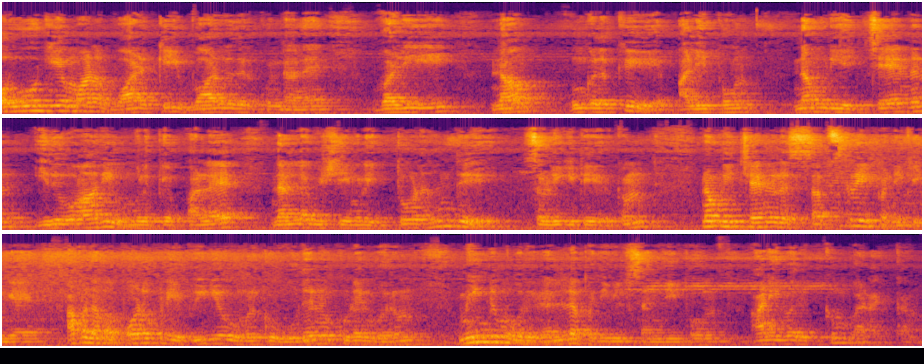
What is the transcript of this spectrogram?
ஆரோக்கியமான வாழ்க்கை வாழ்வதற்குண்டான வழியை நாம் உங்களுக்கு அளிப்போம். நம்முடைய சேனல் இது மாதிரி உங்களுக்கு பல நல்ல விஷயங்களை தொடர்ந்து சொல்லிக்கிட்டே இருக்கும். நம்முடைய சேனலை சப்ஸ்கிரைப் பண்ணிக்கோங்க. அப்ப நம்ம போடக்கூடிய வீடியோ உங்களுக்கு உடனுக்குடன் வரும். மீண்டும் ஒரு நல்ல பதிவில் சந்திப்போம். அனைவருக்கும் வணக்கம்.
